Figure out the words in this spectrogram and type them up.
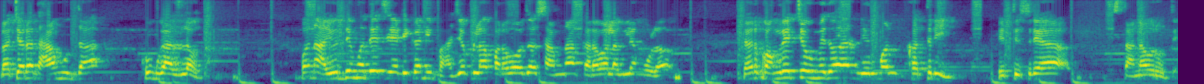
प्रचारात हा मुद्दा खूप गाजला होता. पण अयोध्येमध्येच या ठिकाणी भाजपला पराभवाचा सामना करावा लागल्यामुळं तर काँग्रेसचे उमेदवार निर्मल खत्री हे तिसऱ्या स्थानावर होते.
